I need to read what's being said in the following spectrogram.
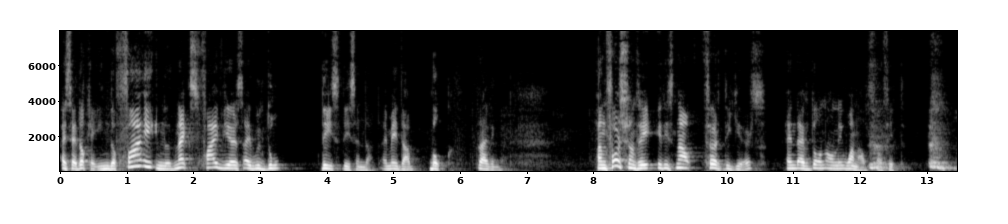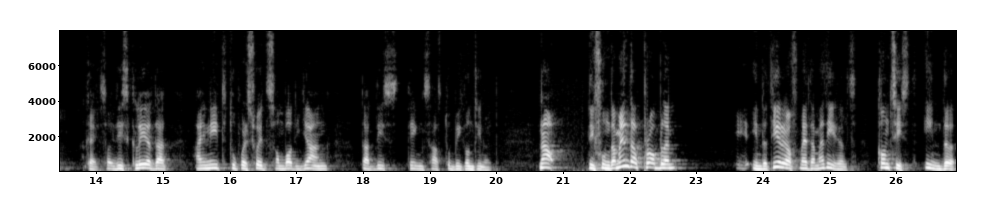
I said, okay, in the, five, in the next five years, I will do this, this, and that. I made a book writing that. Unfortunately, it is now 30 years, and I've done only one half of it. okay, so it is clear that I need to persuade somebody young that these things have to be continued. Now, the fundamental problem in the theory of metamaterials consists in the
